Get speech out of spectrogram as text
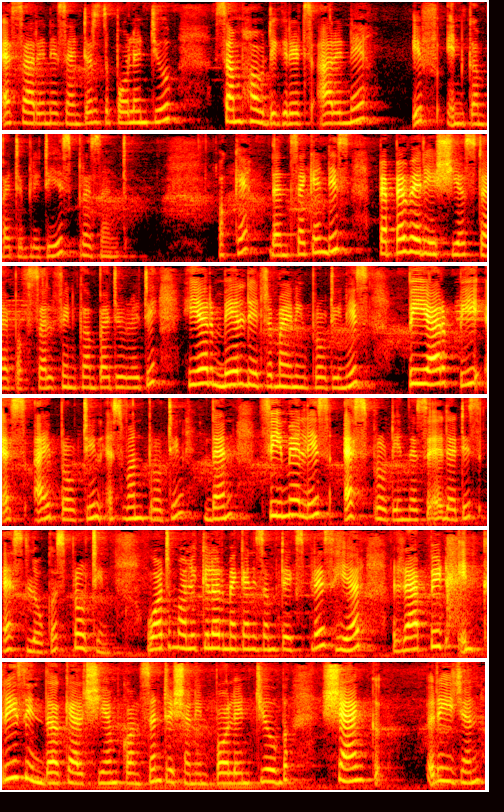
sRNA enters the pollen tube somehow degrades RNA if incompatibility is present. Okay, then second is papaver type of self incompatibility. Here male determining protein is PRPSI protein, S1 protein. Then female is S protein, they say that is S locus protein. What molecular mechanism takes place here? Rapid increase in the calcium concentration in pollen tube shank region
